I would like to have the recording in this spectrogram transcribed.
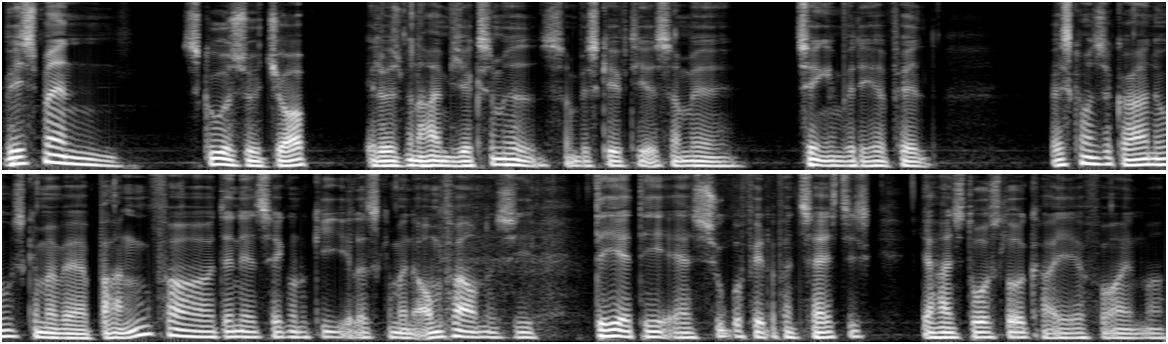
Hvis man skal ud og søge job, eller hvis man har en virksomhed, som beskæftiger sig med ting ved det her felt, hvad skal man så gøre nu? Skal man være bange for den her teknologi, eller skal man omfavne og sige, det her det er super fedt og fantastisk, jeg har en stor slået karriere foran mig?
